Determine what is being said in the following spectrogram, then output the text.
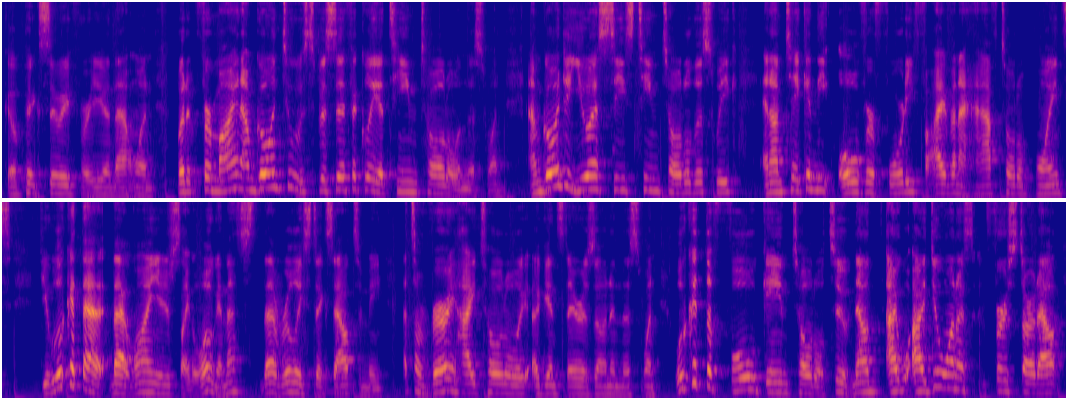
Go Pig Sooie for you in that one. But for mine, I'm going to specifically a team total in this one. I'm going to USC's team total this week, and I'm taking the over 45 and a half total points. If you look at that that line, you're just like, Logan, that's that really sticks out to me. That's a very high total against Arizona in this one. Look at the full game total too. Now, I, I do want to first start out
